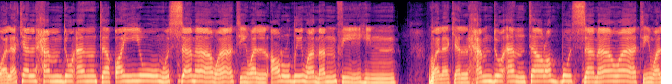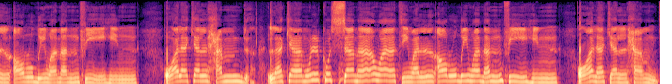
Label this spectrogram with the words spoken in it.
ولك الحمد أنت قيوم السماوات والأرض ومن فيهن. ولك الحمد أنت رب السماوات والأرض ومن فيهن. ولك الحمد لك ملك السماوات والأرض ومن فيهن. ولك الحمد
